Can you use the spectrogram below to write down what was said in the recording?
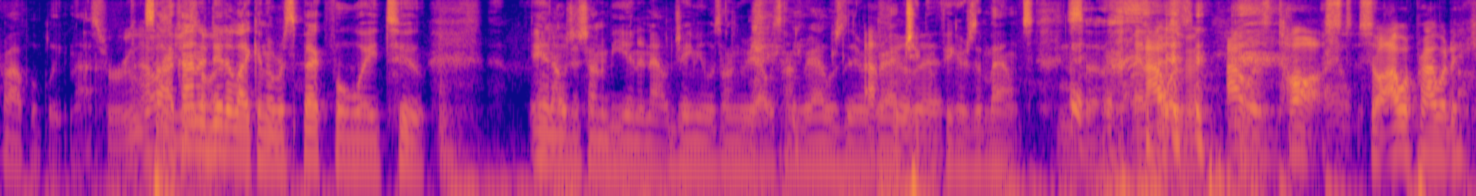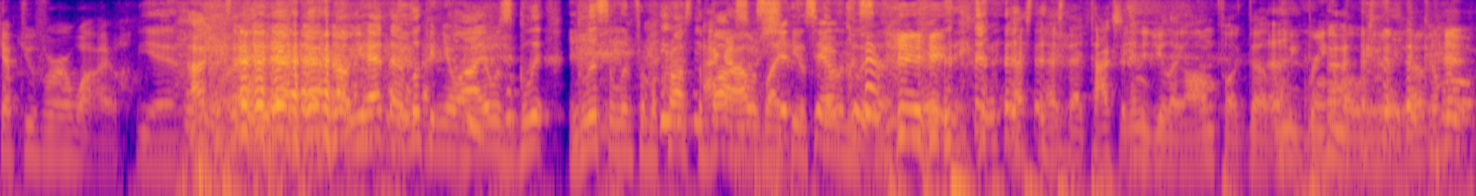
Probably not. That's rude. So I kind of did it like in a respectful way too. And I was just trying to be in and out. Jamie was hungry. I was hungry. I was there to I grab feel chicken that. fingers and bounce. Mm. So And I was I was tossed, so I would probably would have kept you for a while. yeah, I can tell you. Had that, no, you had that look in your eye. It was gli- glistening from across the bar. I, some was like, he was tell feeling himself. That's that's that toxic energy. Like, oh, I'm fucked up. Let me bring him over here. Yo, come on,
